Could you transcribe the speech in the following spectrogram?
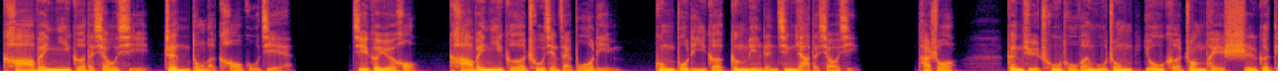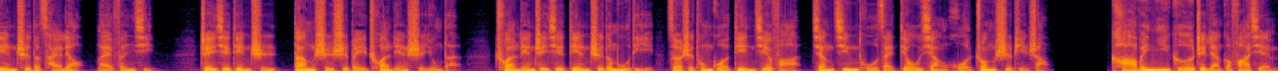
卡维尼格的消息震动了考古界。几个月后，卡维尼格出现在柏林，公布了一个更令人惊讶的消息。他说：“根据出土文物中有可装配十个电池的材料来分析。”这些电池当时是被串联使用的，串联这些电池的目的，则是通过电解法将金涂在雕像或装饰品上。卡维尼格这两个发现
